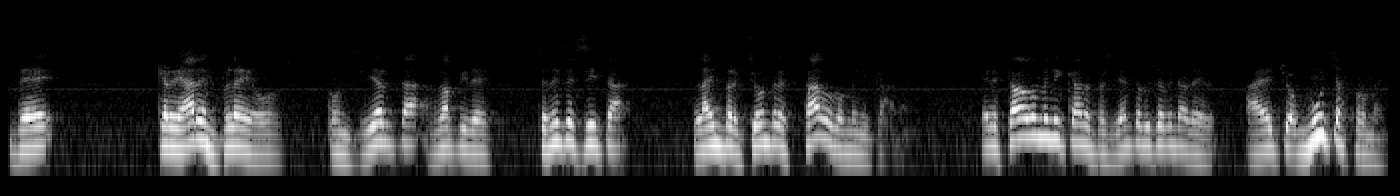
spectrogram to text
de crear empleos con cierta rapidez, se necesita la inversión del Estado dominicano. El Estado dominicano, el presidente Luis Abinader, ha hecho muchas promesas.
